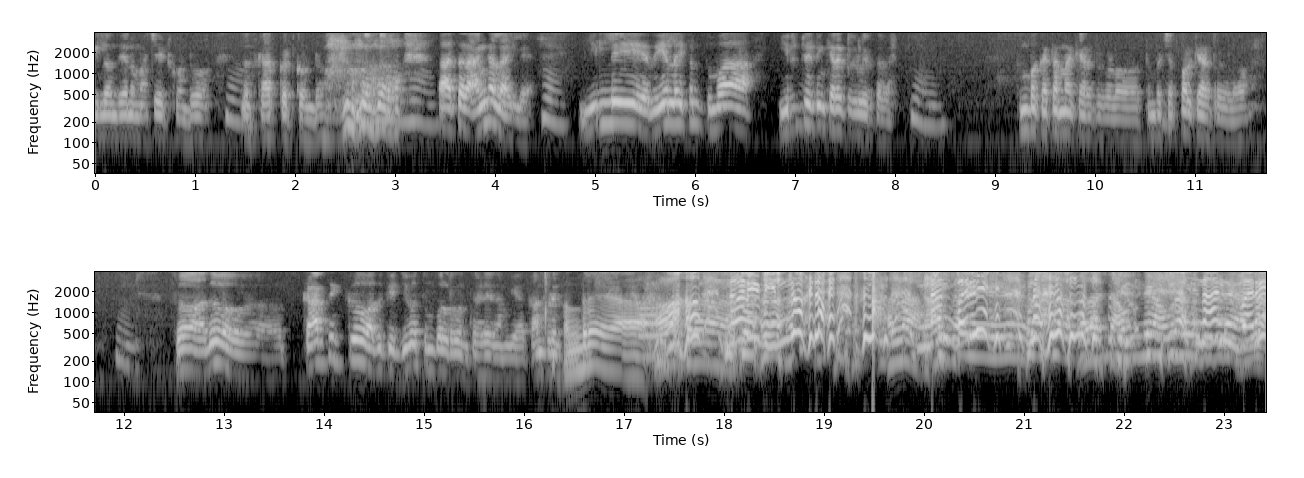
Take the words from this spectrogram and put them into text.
ಇಲ್ಲೊಂದ್ ಏನೋ ಮಚ್ಚೆ ಇಟ್ಕೊಂಡು ಇಲ್ಲೊಂದು ಸ್ಕಾರ್ಪ್ ಕಟ್ಕೊಂಡು. ಆ ತರ ಹಂಗಲ್ಲ ಇಲ್ಲಿ. ಇಲ್ಲಿ ರಿಯಲ್ ಲೈಫಲ್ಲಿ ತುಂಬಾ ಇರಿಟೇಟಿಂಗ್ ಕ್ಯಾರೆಕ್ಟರ್ಗಳು ಇರ್ತವೆ ತುಂಬಾ ಖತರ್ನಾಕ್ ಕ್ಯಾರೆಕ್ಟರ್ಗಳು ತುಂಬಾ ಚಪ್ಪರ್ ಕ್ಯಾರೆಕ್ಟರ್ಗಳು ಸೊ ಅದು ಕಾರ್ತಿಕ್ ಅದಕ್ಕೆ ಜೀವ ತುಂಬಲ್ರು ಅಂತ ಹೇಳಿ ನಮಗೆ ಕಾನ್ಫಿಡೆನ್ಸ್ ಅಂದ್ರೆ ನಾನ್ ಬರೀ ಬರೀ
